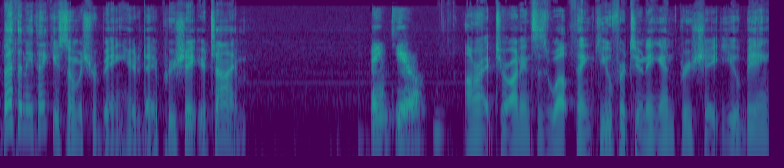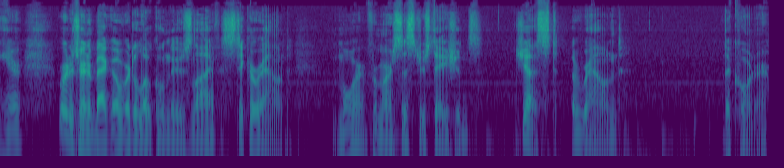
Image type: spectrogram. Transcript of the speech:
Bethany, thank you so much for being here today. Appreciate your time. Thank you. All right, to our audience as well, thank you for tuning in. Appreciate you being here. We're going to turn it back over to Local News Live. Stick around. More from our sister stations just around the corner.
